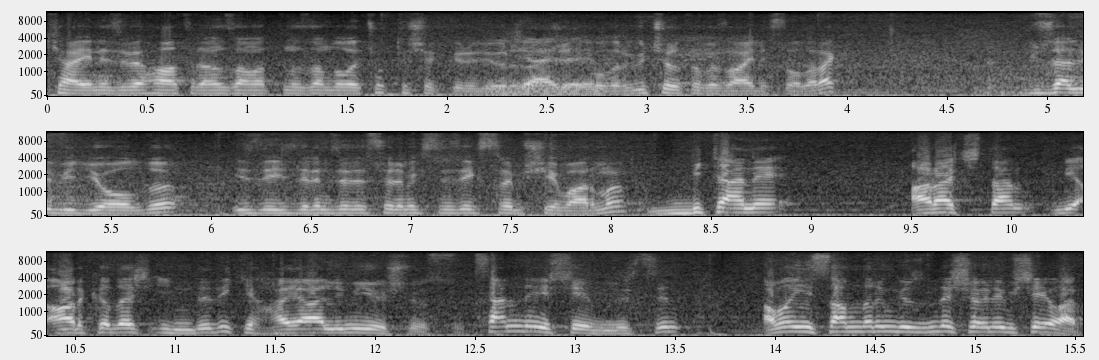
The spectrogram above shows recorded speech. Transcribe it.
hikayenizi ve hatıranızı anlattığınızdan dolayı çok teşekkür ediyoruz Rica ederim. olarak. Üçer Otogaz ailesi olarak. Güzel bir video oldu. İzleyicilerimize de söylemek istediğiniz ekstra bir şey var mı? bir tane araçtan bir arkadaş in dedi ki hayalimi yaşıyorsun. Sen de yaşayabilirsin ama insanların gözünde şöyle bir şey var.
